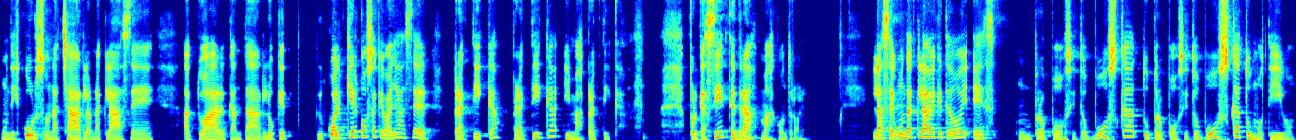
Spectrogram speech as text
un discurso, una charla, una clase, actuar, cantar, lo que cualquier cosa que vayas a hacer, practica, practica y más practica, porque así tendrás más control. La segunda clave que te doy es un propósito. Busca tu propósito, busca tu motivo.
